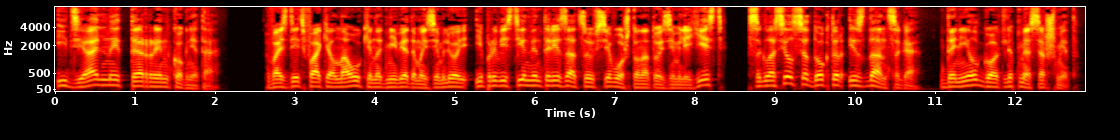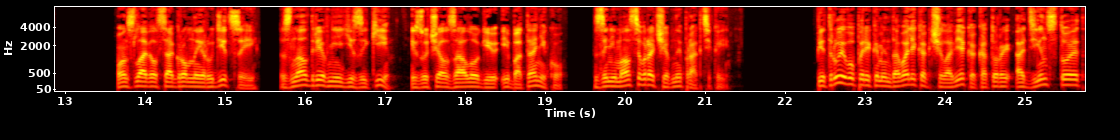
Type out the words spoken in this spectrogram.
идеальной терра инкогнита. Воздеть факел науки над неведомой землей и провести инвентаризацию всего, что на той земле есть, согласился доктор из Данцига, Даниил Готлиб Мессершмитт. Он славился огромной эрудицией, знал древние языки, изучал зоологию и ботанику, занимался врачебной практикой. Петру его порекомендовали как человека, который один стоит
